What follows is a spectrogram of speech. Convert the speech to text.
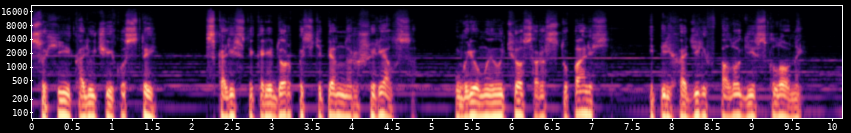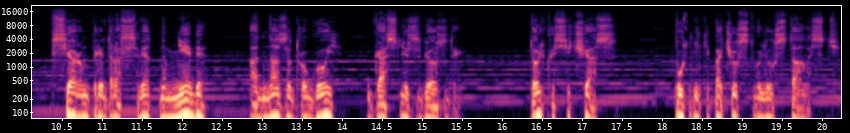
сухие колючие кусты. Скалистый коридор постепенно расширялся. Угрюмые утесы расступались и переходили в пологие склоны. В сером предрассветном небе одна за другой гасли звезды. Только сейчас путники почувствовали усталость.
